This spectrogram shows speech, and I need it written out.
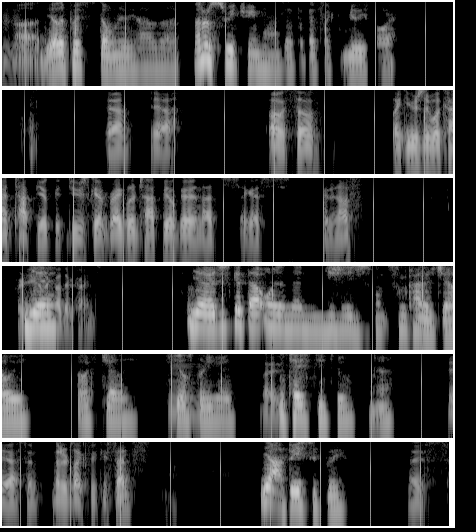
Mhm. Uh, the other places don't really have that. I know Sweet Dream has that, but that's like really far. Damn, yeah. Oh, so like usually what kind of tapioca? Do you just get regular tapioca and that's I guess good enough? Or do you get like Yeah. other kinds? Yeah, I just get that one, and then usually just want some kind of jelly. I like jelly. It feels Mm, pretty good Nice. and tasty too. Yeah. Yeah, so another like 50 cents. Yeah, basically. Nice.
